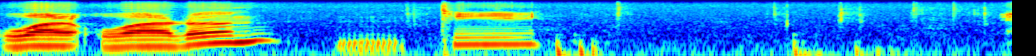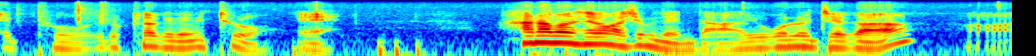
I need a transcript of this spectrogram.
OR OR은 음, t f 이렇게 하게 되면 true. 예. 하나만 사용하시면 됩니다. 아, 요거는 제가 아,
